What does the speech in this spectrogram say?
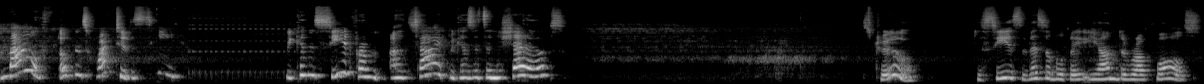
mouth opens wide to the sea. We couldn't see it from outside because it's in the shadows. It's true. The sea is visible beyond the rock walls.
